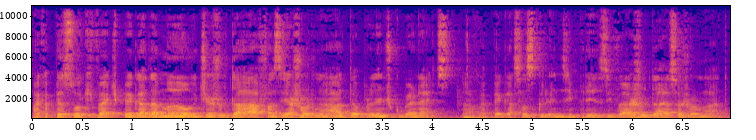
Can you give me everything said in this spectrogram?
a pessoa que vai te pegar da mão e te ajudar a fazer a jornada para dentro de Kubernetes. Ela vai pegar essas grandes empresas e vai ajudar essa jornada.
